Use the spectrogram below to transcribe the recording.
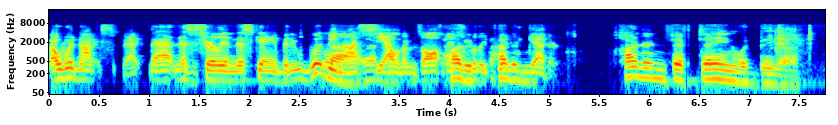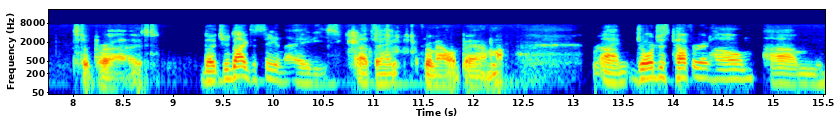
I, would not expect that necessarily in this game, but it would be no, nice to see Alabama's offense really put together. 115 would be a surprise, but you'd like to see in the 80s, I think, from Alabama. Right. Um, Georgia's tougher at home. Um,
